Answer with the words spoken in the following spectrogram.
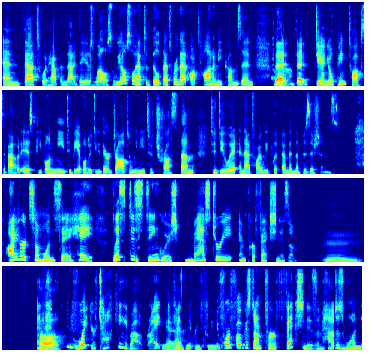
And that's what happened that day as well. So we also have to build that's where that autonomy comes in that ah. that Daniel Pink talks about is people need to be able to do their jobs and we need to trust them to do it. And that's why we put them in the positions I heard someone say, hey, let's distinguish mastery and perfectionism. Mm. And oh. that's kind of what you're talking about, right? Yeah, because if, if we're focused on perfectionism, how does one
